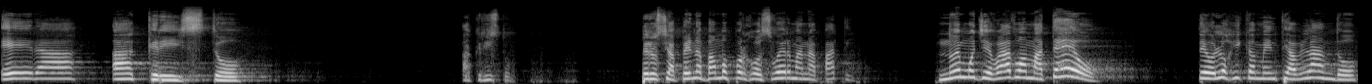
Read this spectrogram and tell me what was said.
era a Cristo. A Cristo. Pero si apenas vamos por Josué, hermana Patti, no hemos llevado a Mateo. Teológicamente hablando,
